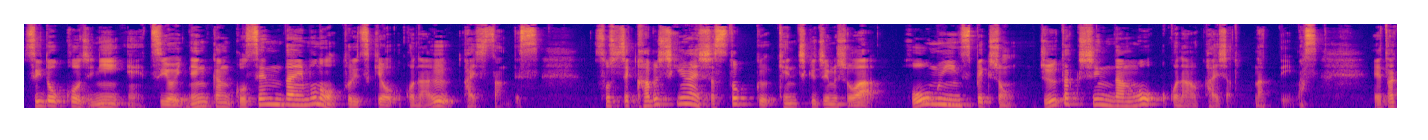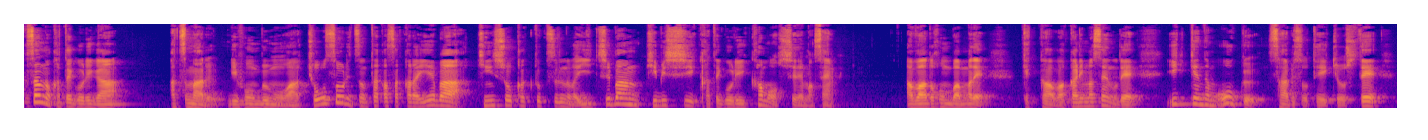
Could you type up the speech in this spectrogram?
水道工事に強い年間5000台もの取り付けを行う会社さんです。そして株式会社ストック建築事務所は、ホームインスペクション、住宅診断を行う会社となっています。えたくさんのカテゴリーが集まるリフォーム部門は競争率の高さから言えば金賞を獲得するのが一番厳しいカテゴリーかもしれません。アワード本番まで結果は分かりませんので、一件でも多くサービスを提供して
